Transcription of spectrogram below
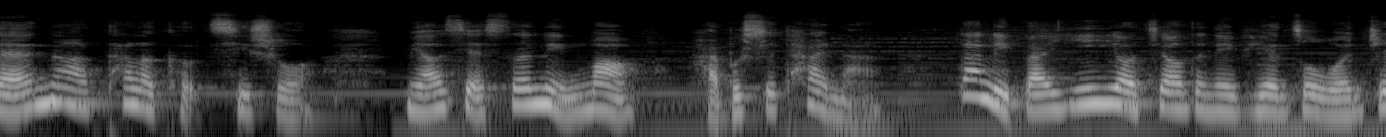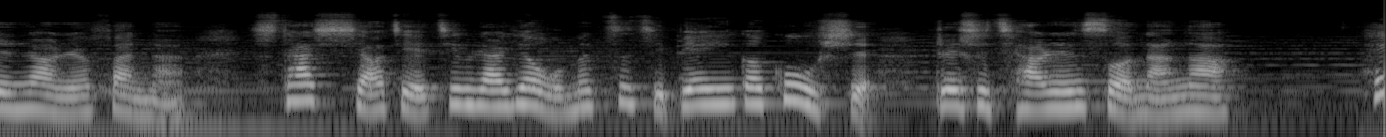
戴安娜叹了口气说：“描写森林嘛，还不是太难。”但礼拜一要交的那篇作文真让人犯难。斯塔小姐竟然要我们自己编一个故事，真是强人所难啊！嘿，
